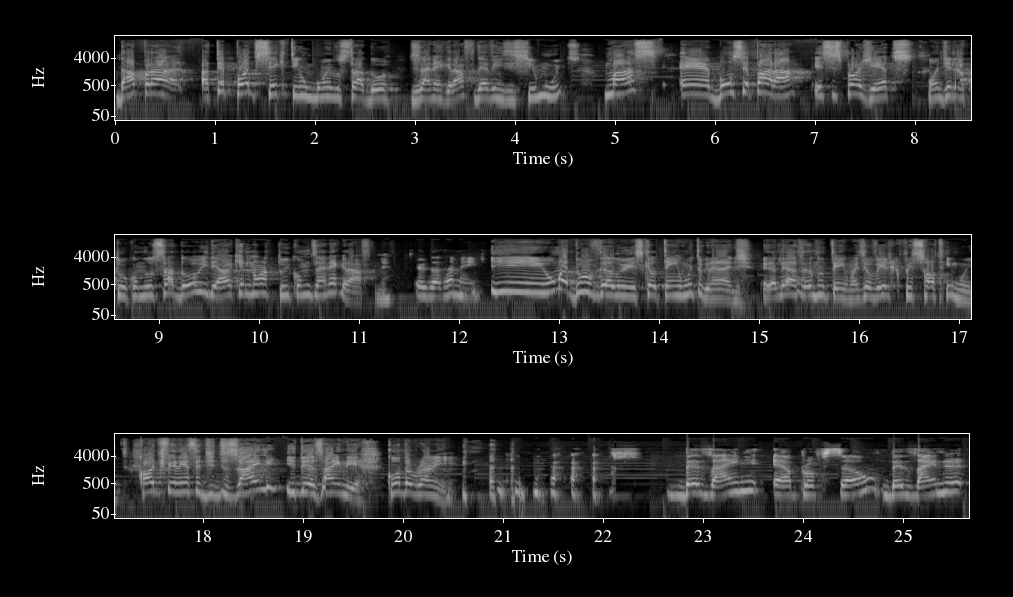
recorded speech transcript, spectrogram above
Dá para até pode ser que tenha um bom ilustrador, designer gráfico, devem existir muitos, mas é bom separar esses projetos onde ele atua como ilustrador, o ideal é que ele não atue como designer gráfico, né? Exatamente. E uma dúvida, Luiz, que eu tenho muito grande. Aliás, eu não tenho, mas eu vejo que o pessoal tem muito. Qual a diferença de design e designer? Conta pra mim. Design é a profissão, designer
